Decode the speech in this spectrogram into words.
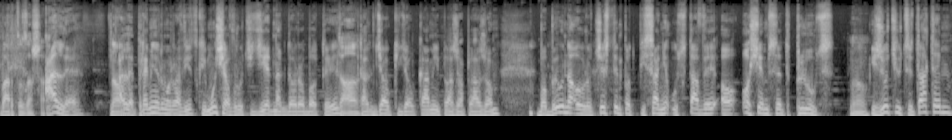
Warto zaszaleć. Ale, No. ale premier Morawiecki musiał wrócić jednak do roboty, Tak. tak. działki działkami, plaża plażą, bo był na uroczystym podpisaniu ustawy o 800 plus No. i rzucił cytatem,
